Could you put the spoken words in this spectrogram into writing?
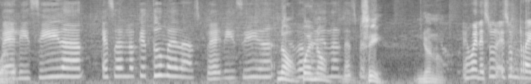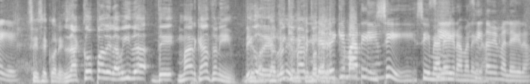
felicidad, eso es lo que tú me das, felicidad. No, pues no. Sí, Yo no. Es bueno, es un, es un reggae. sí sé cuál es. La Copa de la Vida de Mark Anthony. Digo, de, Anthony, Ricky Ricky Martin. Martin. De Ricky Martin, sí, sí, me Sí, alegra, me alegra. Sí, también me alegra.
